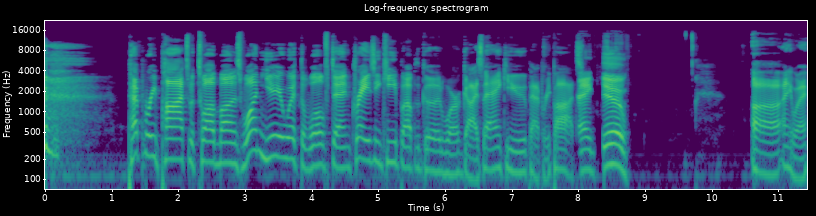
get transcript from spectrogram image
Peppery Potts with 12 months, one year with the Wolf Den. Crazy, keep up the good work, guys. Thank you, Peppery Potts. Thank you. Uh, anyway,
